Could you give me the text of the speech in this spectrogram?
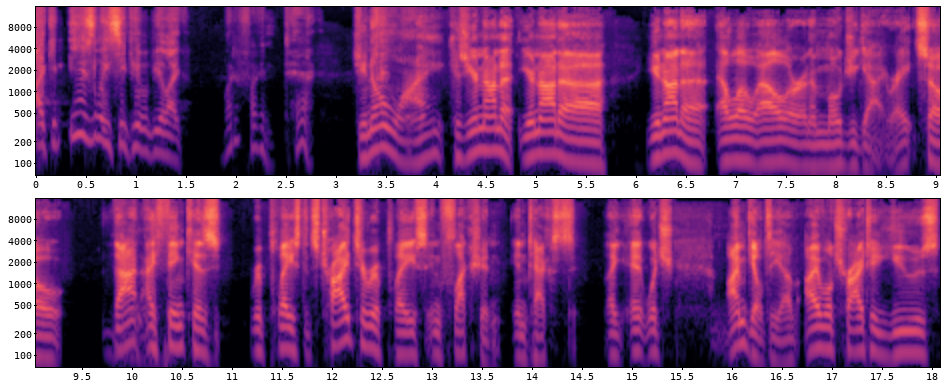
I could easily see people be like, "What a fucking dick." Do you know why? Because you're not a you're not a you're not a LOL or an emoji guy, right? So that I think has replaced. It's tried to replace inflection in texts, like it, which I'm guilty of. I will try to use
